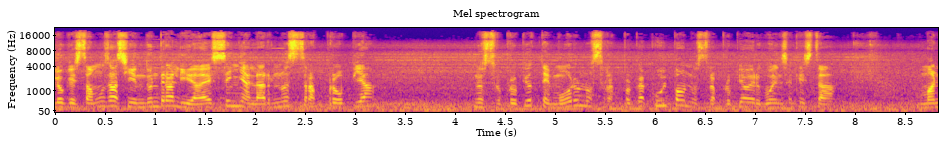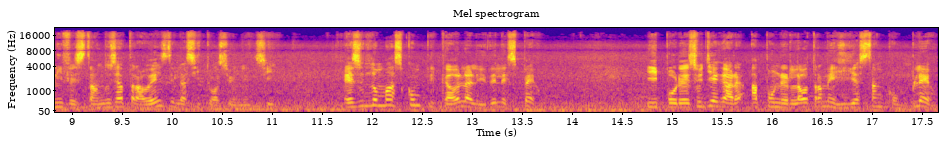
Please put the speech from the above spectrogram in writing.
lo que estamos haciendo en realidad es señalar nuestra propia nuestro propio temor o nuestra propia culpa o nuestra propia vergüenza que está manifestándose a través de la situación en sí. Eso es lo más complicado de la ley del espejo. Y por eso llegar a poner la otra mejilla es tan complejo.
